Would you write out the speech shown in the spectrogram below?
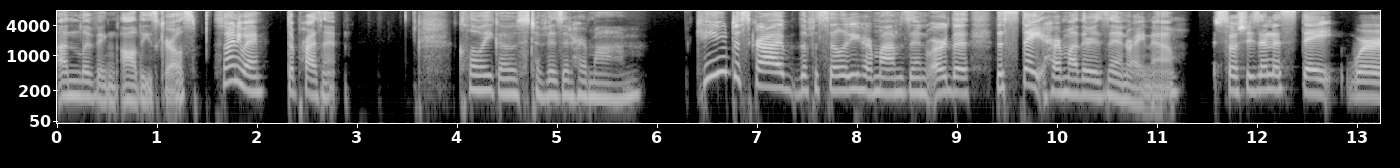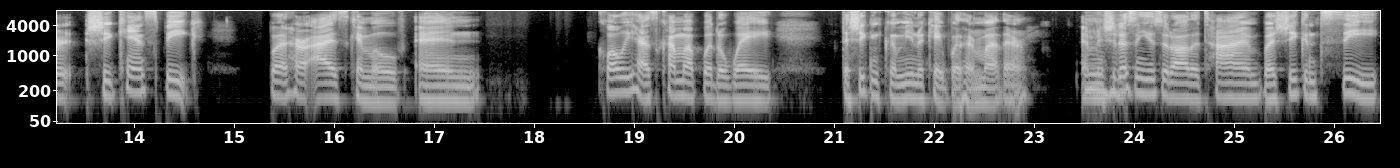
unliving all these girls. So anyway, the present. Chloe goes to visit her mom. Can you describe the facility her mom's in or the the state her mother is in right now? So she's in a state where she can't speak, but her eyes can move. And Chloe has come up with a way that she can communicate with her mother. I mean, she Mhm. doesn't use it all the time, but she can see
